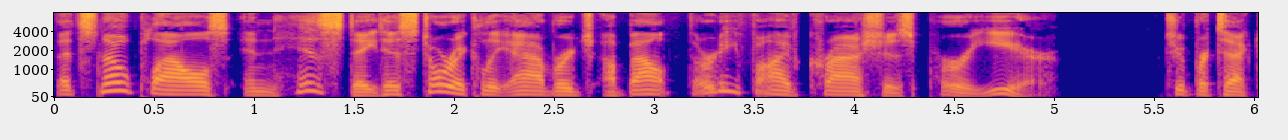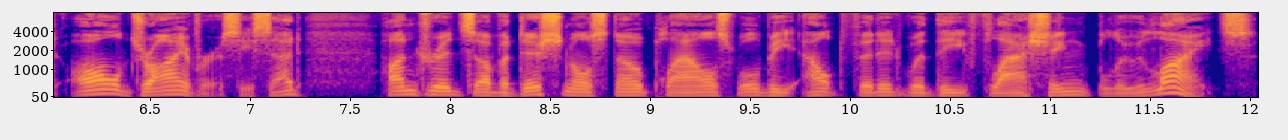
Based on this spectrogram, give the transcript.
that snowplows in his state historically average about 35 crashes per year. To protect all drivers, he said, hundreds of additional snowplows will be outfitted with the flashing blue lights.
